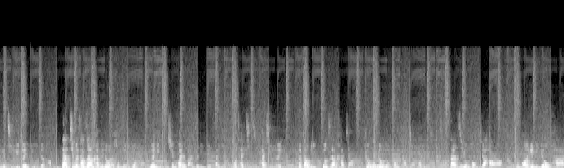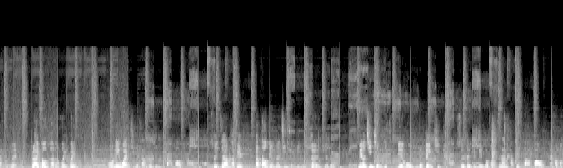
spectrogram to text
一个几率最低的哈。那基本上这张卡片对我来说没有用啊，因为你五千块的百分之零点三也不过才几十块钱而已。那到底用这张卡缴跟我用永丰卡缴到底有什么差？当然是永丰比较好啊，永丰还给你六趴，对不对？本来豆卡的回馈，国内外基本上都已经打爆它了，所以这张卡片它到底有没有竞争力？我个人觉得没有竞争力，连我们的 Banky 卡随随便便都把这张卡片打爆了，你知道吗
